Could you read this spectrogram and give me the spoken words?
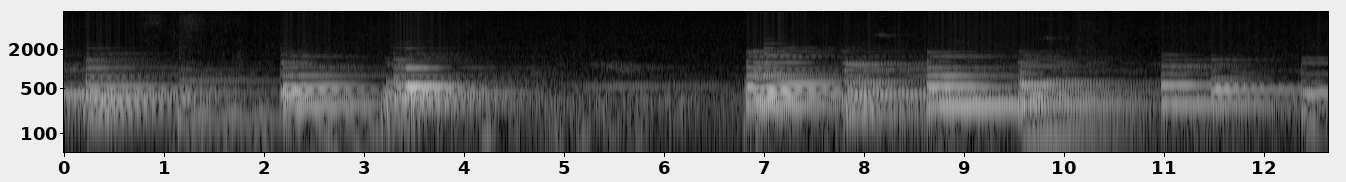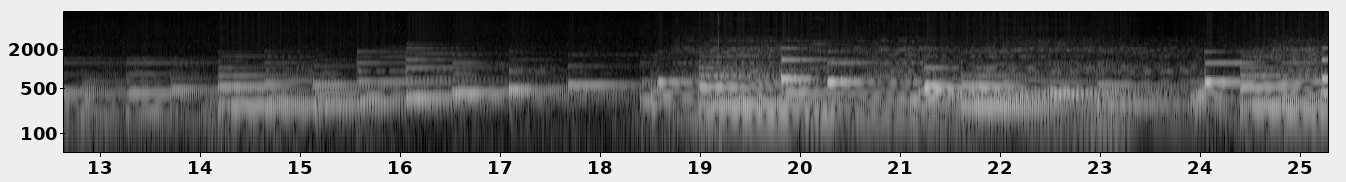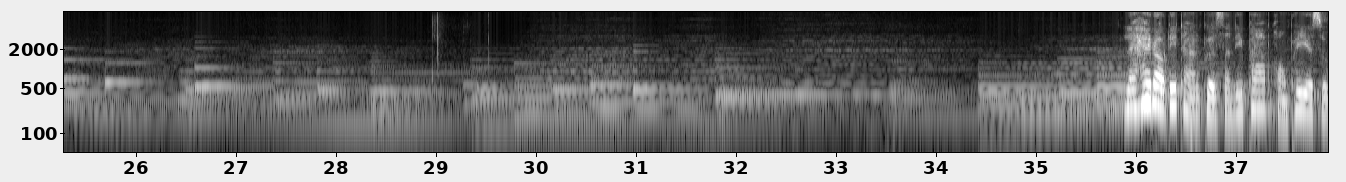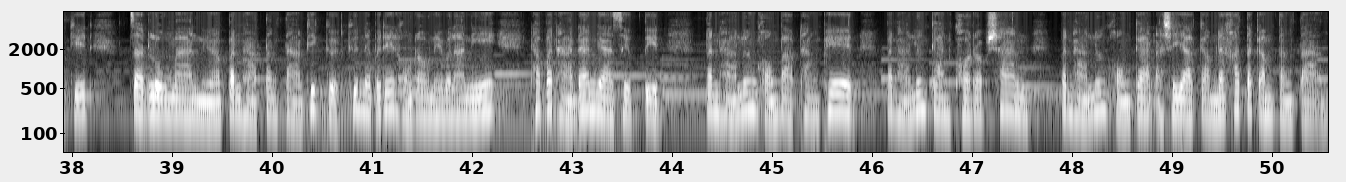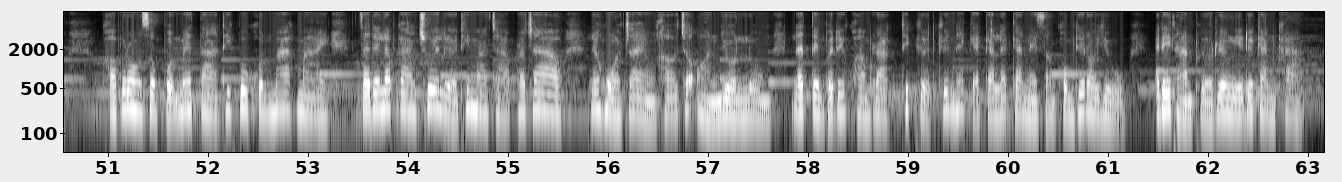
และให้เราที่ฐานเผื่อสันติภาพของพระเยซูคริสต์จะลงมาเหนือปัญหาต่างๆ ที่เกิดขึ้นในประเทศของเราในเวลานี้ ทั้งปัญหาด้านยาเสพติด ปัญหาเรื่องของบาปทางเพศ ปัญหาเรื่องการคอร์รัปชัน ปัญหาเรื่องของการอาชญากรรมและฆาตกรรมต่างๆ ขอพระองค์ทรงโปรดเมตตาที่ผู้คนมากมาย จะได้รับการช่วยเหลือที่มาจากพระเจ้า และหัวใจของเขาจะอ่อนโยนลง และเต็มไปด้วยความรักที่เกิดขึ้นให้แก่กันและกันในสังคมที่เราอยู่ อธิษฐานเผื่อเรื่องนี้ด้วยกันค่ะ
